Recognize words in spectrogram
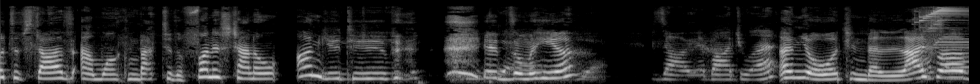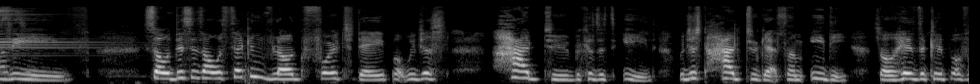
what's up stars and welcome back to the funnest channel on YouTube. it's yeah, Zuma here. Yeah. Zaria Bajwa. And you're watching the life of Zeez. So this is our second vlog for today, but we just had to because it's Eid. We just had to get some Eid. So here's a clip of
